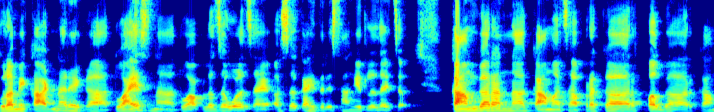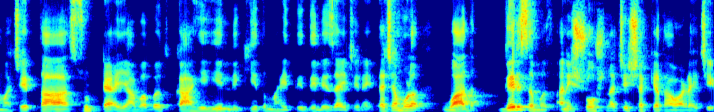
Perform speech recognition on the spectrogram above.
तुला मी काढणार आहे का? तू आहेस ना? तू आपला जवळच आहे असं काहीतरी सांगितलं जायचं. कामगारांना कामाचा प्रकार पगार कामाचे तास सुट्ट्या याबाबत काहीही लिखित माहिती दिली जायची नाही. त्याच्यामुळं वाद गैरसमज आणि शोषणाची शक्यता वाढायची.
